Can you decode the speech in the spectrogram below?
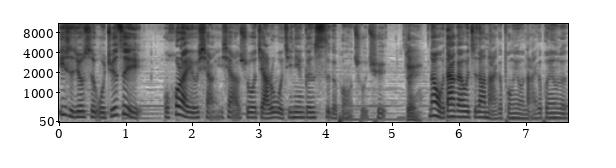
意思就是，我觉得这里我后来有想一下，说，假如我今天跟四个朋友出去，对，那我大概会知道哪个朋友，哪一个朋友的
